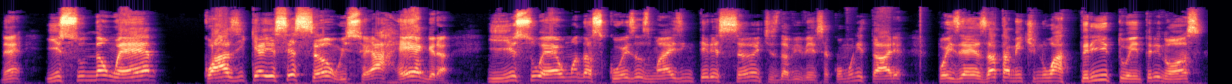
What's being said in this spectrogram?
né? Isso não é quase que a exceção, isso é a regra e isso é uma das coisas mais interessantes da vivência comunitária, pois é exatamente no atrito entre nós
